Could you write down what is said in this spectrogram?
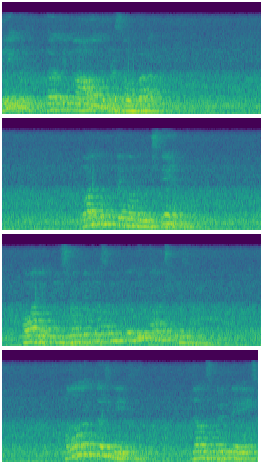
lembra que ela tem uma alma para salvar? Olha como demora muito tempo. Olha, isso é uma tentação de todos nós, Quantas vezes damos preferência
